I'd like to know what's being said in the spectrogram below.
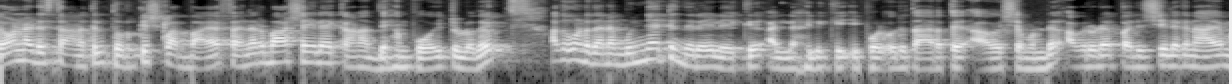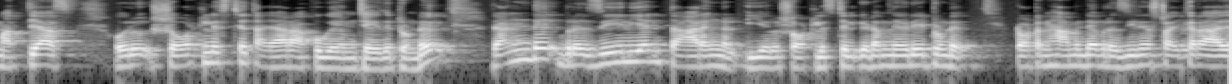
ലോൺ അടിസ്ഥാനത്തിൽ തുർക്കിഷ് ക്ലബ്ബായ ഫെനർബാഷയിലേക്കാണ് അദ്ദേഹം പോയിട്ടുള്ളത്. അതുകൊണ്ട് തന്നെ മുന്നേറ്റ നിരയിലേക്ക് അല്ലഹലിക്ക് ഇപ്പോൾ ഒരു താരത്തെ ആവശ്യമുണ്ട്. അവരുടെ പരിശീലകനായ മത്യാസ് ഒരു ഷോർട്ട് ലിസ്റ്റ് തയ്യാറാക്കുകയും ചെയ്തിട്ടുണ്ട്. രണ്ട് ബ്രസീലിയൻ താരങ്ങൾ ഈ ഒരു ഷോർട്ട് ലിസ്റ്റിൽ ഇടം നേടിയിട്ടുണ്ട്. ടോട്ടൻഹാമിന്റെ ബ്രസീലിയൻ സ്ട്രൈക്കറായ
